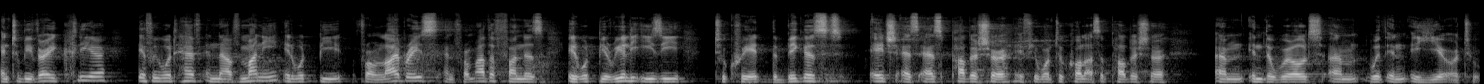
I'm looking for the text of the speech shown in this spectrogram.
And to be very clear, if we would have enough money, it would be from libraries and from other funders, it would be really easy to create the biggest HSS publisher, if you want to call us a publisher, um, in the world um, within a year or two.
